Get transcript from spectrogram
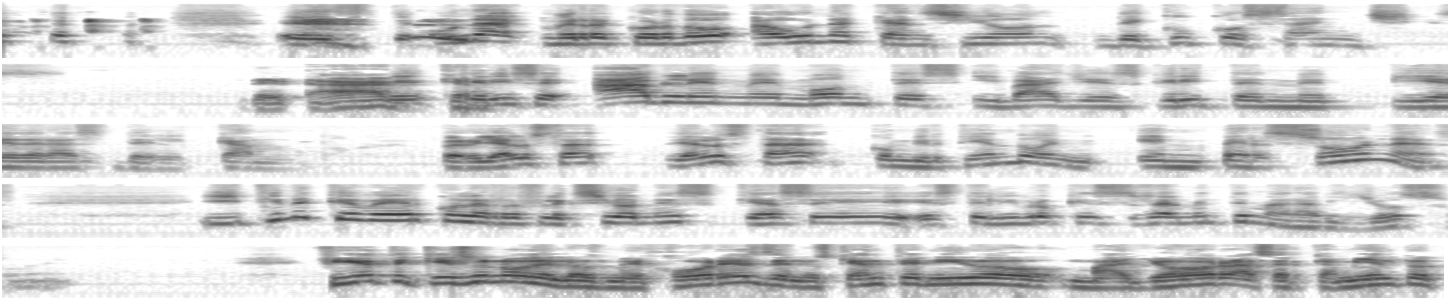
este, una, me recordó a una canción de Cuco Sánchez. De, ah, que, que, dice, háblenme montes y valles, grítenme piedras del campo. Pero ya lo está, ya lo está convirtiendo en, en personas. Y tiene que ver con las reflexiones que hace este libro que es realmente maravilloso. ¿eh? Fíjate que es uno de los mejores, de los que han tenido mayor acercamiento.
